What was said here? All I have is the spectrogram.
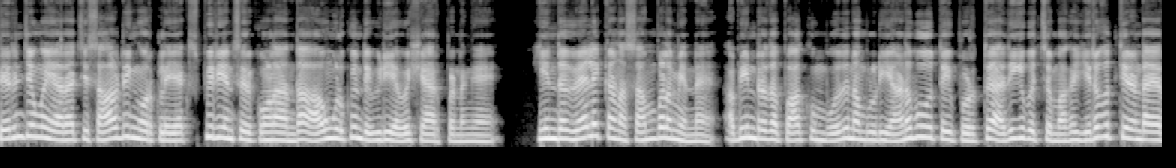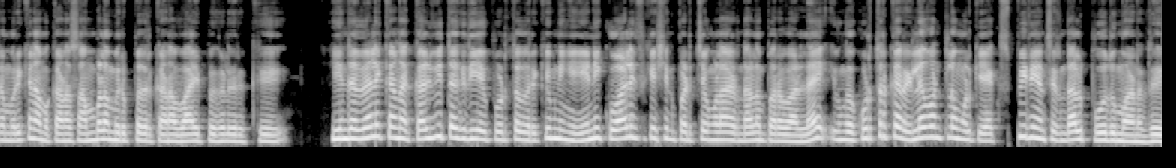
தெரிஞ்சவங்க யாராச்சும் சால்ட்ரிங் ஒர்க்கில் எக்ஸ்பீரியன்ஸ் இருக்கவங்களா இருந்தால் அவங்களுக்கும் இந்த வீடியோவை ஷேர் பண்ணுங்கள் இந்த வேலைக்கான சம்பளம் என்ன அப்படின்றத பார்க்கும்போது, நம்மளுடைய அனுபவத்தை பொறுத்து அதிகபட்சமாக 22,000 வரைக்கும் நமக்கான சம்பளம் இருப்பதற்கான வாய்ப்புகள் இருக்குது இந்த வேலைக்கான கல்வி தகுதியை பொறுத்த வரைக்கும் நீங்கள் எனி குவாலிஃபிகேஷன் படித்தவங்களாக இருந்தாலும் பரவாயில்ல இவங்க கொடுத்துருக்க ரிலவெண்ட்டில் உங்களுக்கு எக்ஸ்பீரியன்ஸ் இருந்தால் போதுமானது.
